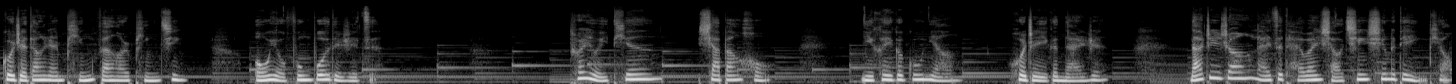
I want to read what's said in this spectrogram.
过着当然平凡而平静、偶有风波的日子。突然有一天下班后，你和一个姑娘，或者一个男人，拿着一张来自台湾小清新的电影票，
